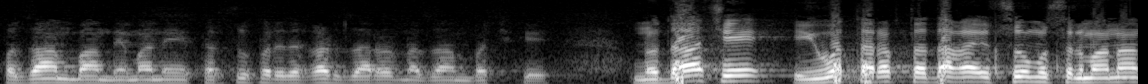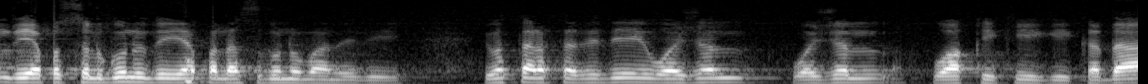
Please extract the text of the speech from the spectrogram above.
په ځان باندې منې تر څو پورې د غټ ضرر نه ځان بچ کې نو دا چې یو طرف ته دغه یو څو مسلمانان دي یا په سلګونو دي یا په لسګونو باندې دي یو طرف ته د دې وژل وژل واقع کیږي که دا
